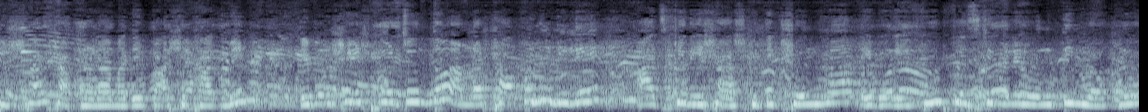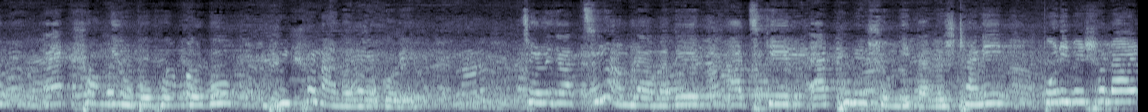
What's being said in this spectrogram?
বিশ্বাস, আপনারা আমাদের পাশে থাকবেন এবং শেষ পর্যন্ত আমরা সকলে মিলে আজকের এই সাংস্কৃতিক সন্ধ্যা এবং এই ফুড ফেস্টিভ্যালের অন্তিম লগ্ন একসঙ্গে উপভোগ করব, ভীষণ আনন্দ করে। চলে যাচ্ছি আমরা আমাদের আজকের এখনের সঙ্গীতানুষ্ঠানে। পরিবেশনায়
